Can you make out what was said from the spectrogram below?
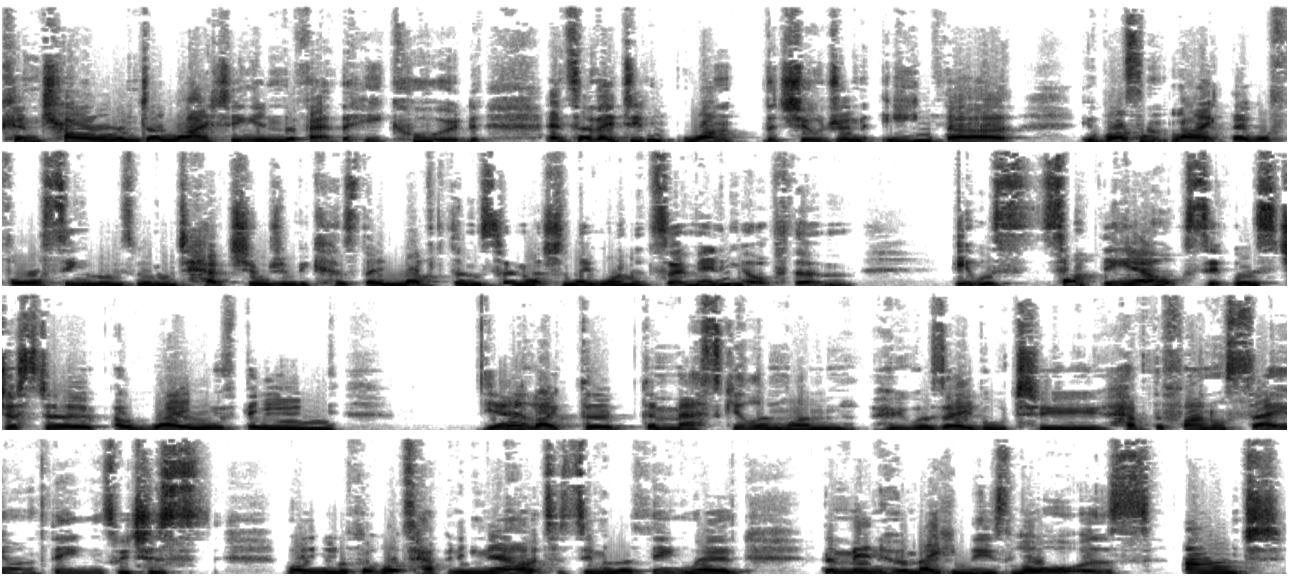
control and delighting in the fact that he could. And so they didn't want the children either. It wasn't like they were forcing these women to have children because they loved them so much and they wanted so many of them it was something else. It was just a, a way of being, yeah, like the, the masculine one who was able to have the final say on things, which is when you look at what's happening now, it's a similar thing where the men who are making these laws aren't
